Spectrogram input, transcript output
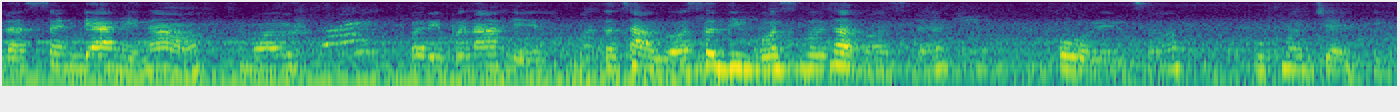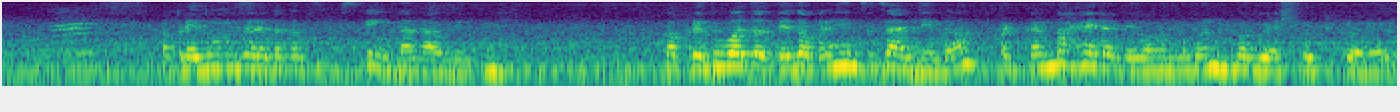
तर आज संडे आहे ना मग परी पण आहे. मग आता चालू असं दिवसभर चालू असतं पोरींचं. खूप मज्जा येते. कपडे धुवून जर आता स्पिंगला लावलेत मी. कपडे धुवत होते तोपर्यंत ह्यांचं चाललेलं. पटकन बाहेर आले मग म्हणून पण बघूया शूट करून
